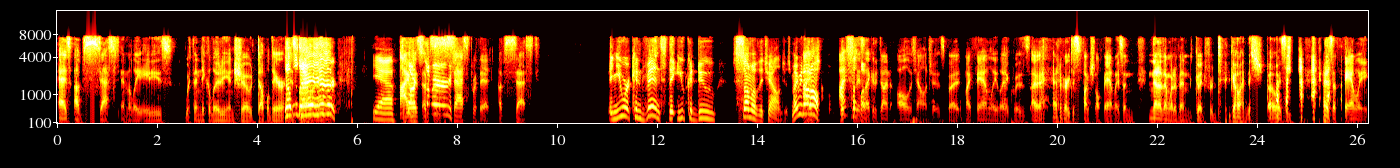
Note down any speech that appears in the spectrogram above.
as obsessed in the late '80s with the Nickelodeon show Double Dare? Double as Dare! Yeah, I Marc was Summers! obsessed with it. Obsessed. And you were convinced that you could do some of the challenges. Maybe not I- all of them, but I'm some convinced of I could have done all the challenges, but my family like was I had a very dysfunctional family, so none of them would have been good for to go on this show as as a family.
